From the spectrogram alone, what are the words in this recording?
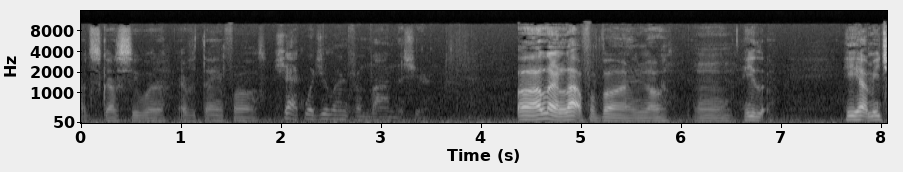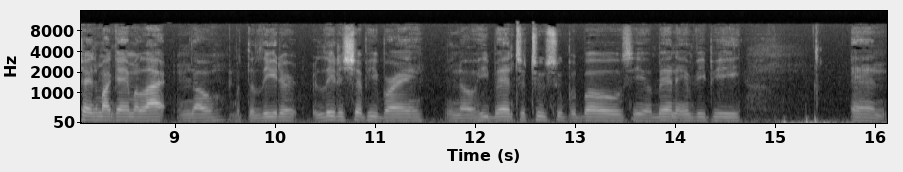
I just got to see where everything falls. Shaq, what'd you learn from Von this year? Uh, I learned a lot from Von. You know, um, he he helped me change my game a lot. You know, with the leader leadership he bring. You know, he been to two Super Bowls. He been an MVP, and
